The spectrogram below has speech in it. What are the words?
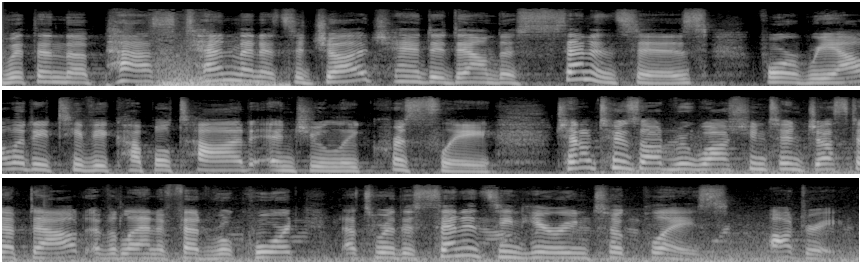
Within the past 10 minutes, a judge handed down the sentences for reality TV couple Todd and Julie Chrisley. Channel 2's Audrey Washington just stepped out of Atlanta federal court. That's where the sentencing hearing took place. Audrey.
